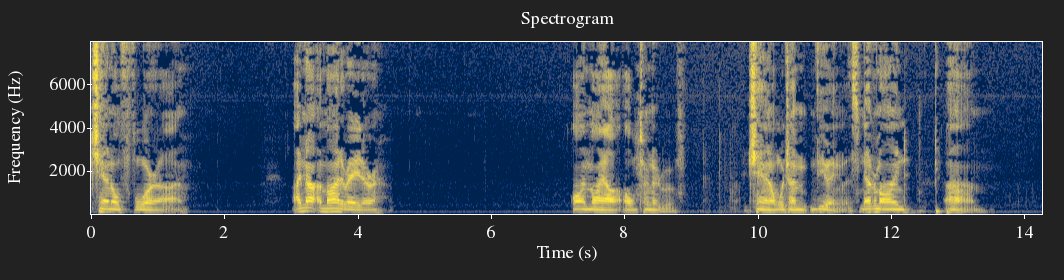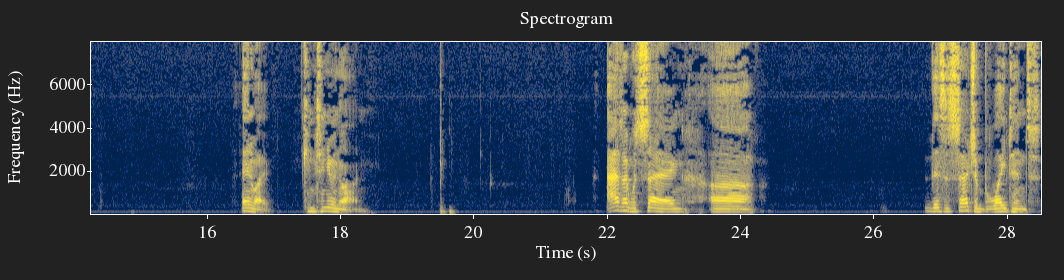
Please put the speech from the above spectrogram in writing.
channel for, uh, I'm not a moderator on my uh, alternative channel, which I'm viewing this. Never mind. Um, anyway, continuing on. As I was saying, uh, this is such a blatant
